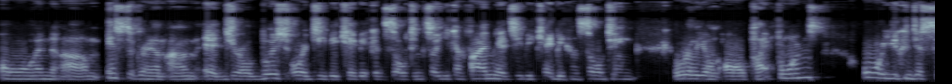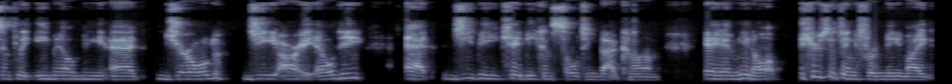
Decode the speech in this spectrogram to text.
On um, Instagram, I'm at Gerald Bush or GBKB Consulting. So you can find me at GBKB Consulting really on all platforms or you can just simply email me at Gerald, G R A L D, at gbkbconsulting.com. And, you know, here's the thing for me, Mike,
